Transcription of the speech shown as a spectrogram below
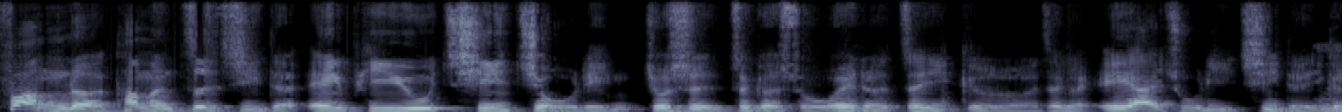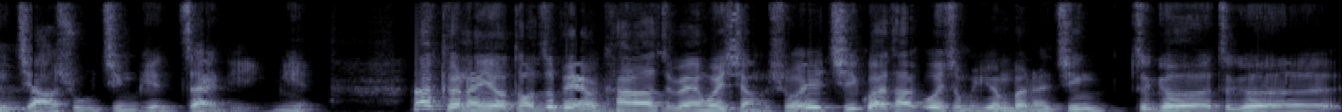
放了他们自己的 APU 七九零，就是这个所谓的这一个这个 AI 处理器的一个嗯加速晶片在里面。那可能有投资朋友看到这边会想说，哎，奇怪，它为什么原本的晶这个这个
